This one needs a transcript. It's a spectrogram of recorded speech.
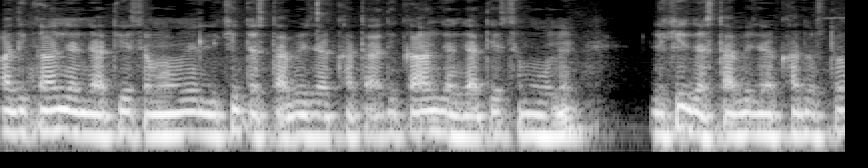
अधिकांश जनजातीय समूहों ने लिखित दस्तावेज़ रखा था। अधिकांश जनजातीय समूहों ने लिखित दस्तावेज़ रखा दोस्तों।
